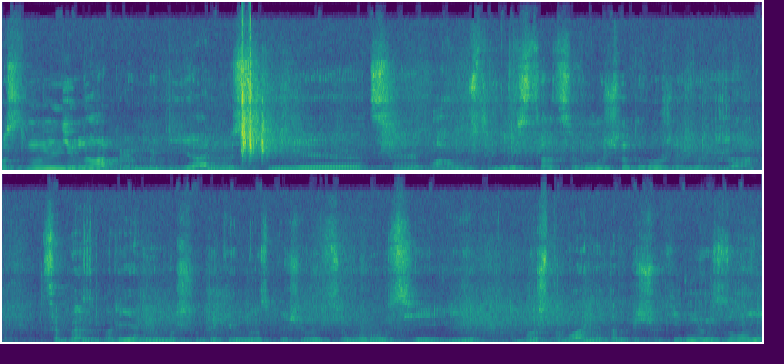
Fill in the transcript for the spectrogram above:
Основні напрями діяльності е, це благоустрій міста, це вулично-дорожня мережа, це безбар'єрний маршрут, який ми розпочали в цьому році, і облаштування там пішохідних зон.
